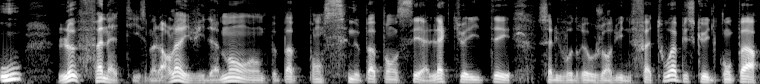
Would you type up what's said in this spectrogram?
ou le fanatisme. Alors là, évidemment, on ne peut pas penser, ne pas penser à l'actualité. Ça lui vaudrait aujourd'hui une fatwa, puisqu'il compare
